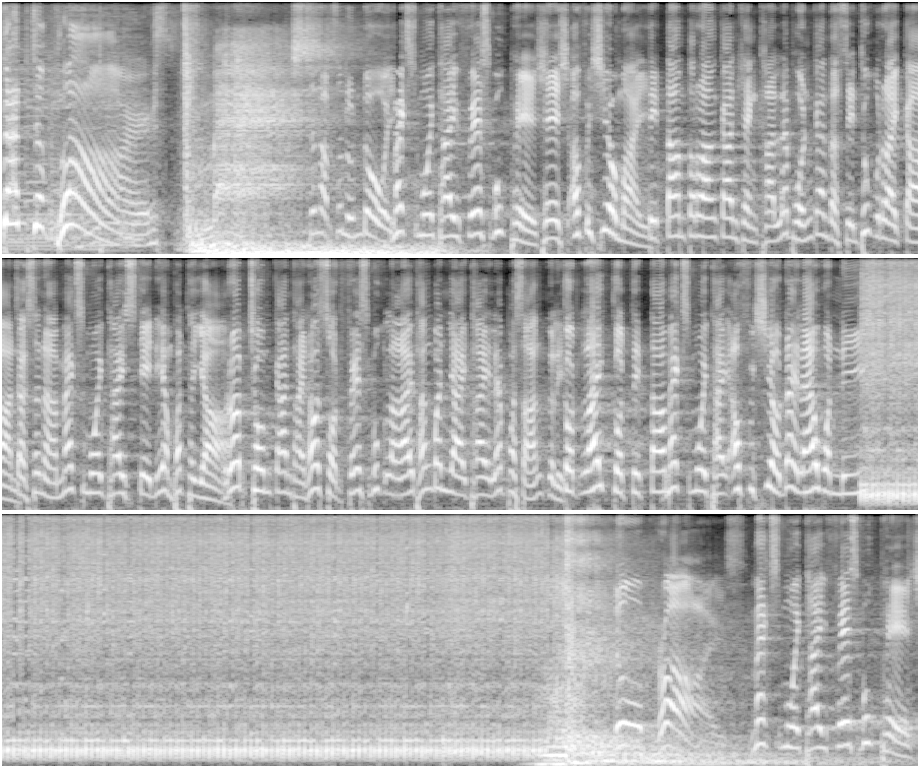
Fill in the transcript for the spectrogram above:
Butterflies สนับสนุนโดย Max มวยไทย Facebook Page Page Official ใหม่ ติดตามตารางการแข่งขันและผลการตัดสินทุกรายการ จากสนาม Max มวยไทยสเตเดียมพัทยา รับชมการถ่ายทอดสด Facebook Live ทั้งบรรยายไทยและภาษาอังกฤษ กดไลค์ กดติดตาม Max มวยไทย Official ได้แล้ววันนี้ No prize Max มวยไทย Facebook Page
